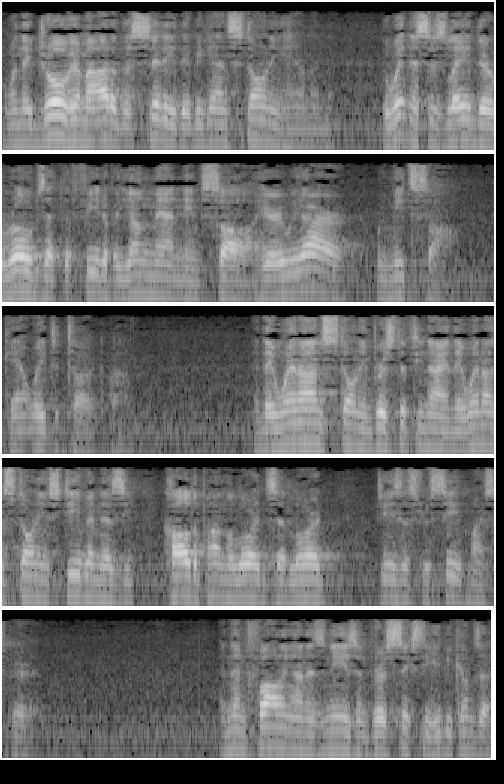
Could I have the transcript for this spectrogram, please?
When they drove him out of the city, they began stoning him. And the witnesses laid their robes at the feet of a young man named Saul. Here we are. We meet Saul. Can't wait to talk about him. And they went on stoning. Verse 59. They went on stoning Stephen as he called upon the Lord and said, Lord, Jesus, receive my spirit. And then falling on his knees in verse 60, he becomes a,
